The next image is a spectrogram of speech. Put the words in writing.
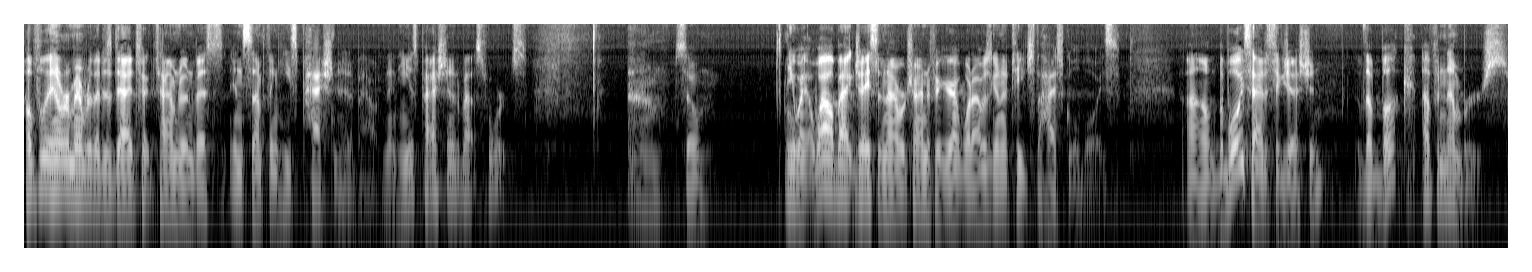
Hopefully, he'll remember that his dad took time to invest in something he's passionate about, and he is passionate about sports. Um, so, anyway, a while back, Jason and I were trying to figure out what I was going to teach the high school boys. Um, the boys had a suggestion the book of Numbers.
